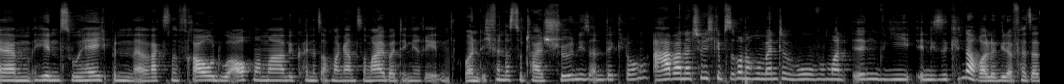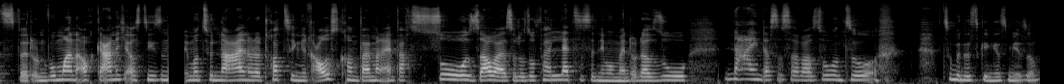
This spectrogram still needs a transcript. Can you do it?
ähm, hin zu, hey, ich bin eine erwachsene Frau, du auch Mama, wir können jetzt auch mal ganz normal über Dinge reden. Und ich finde das total schön, diese Entwicklung. Aber natürlich gibt es immer noch Momente, wo, wo man irgendwie in diese Kinderrolle wieder versetzt wird und wo man auch gar nicht aus diesem emotionalen oder trotzigen rauskommt, weil man einfach so sauer ist oder so verletzt ist in dem Moment oder so, nein, das ist aber so und so. Zumindest ging es mir so.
